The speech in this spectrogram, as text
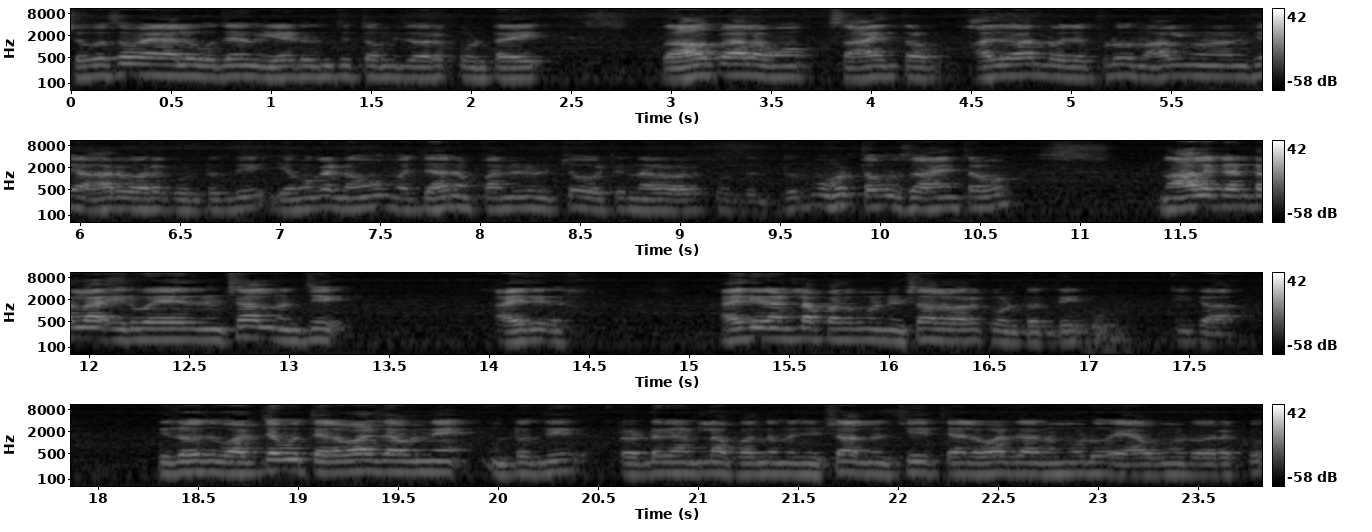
శుభ సమయాలు ఉదయం ఏడు నుంచి తొమ్మిది వరకు ఉంటాయి. రావుకాలము సాయంత్రం ఆదివారం రోజు ఎప్పుడు నాలుగున్నర నుంచి ఆరు వరకు ఉంటుంది. యమగండము మధ్యాహ్నం పన్నెండు నుంచి ఒకటిన్నర వరకు ఉంటుంది. దుర్ముహూర్తము సాయంత్రం నాలుగు గంటల ఇరవై ఐదు నిమిషాల నుంచి ఐదు ఐదు గంటల పదమూడు నిమిషాల వరకు ఉంటుంది. ఇక ఈరోజు వర్జము తెల్లవారుజామునే ఉంటుంది. రెండు గంటల పంతొమ్మిది నిమిషాల నుంచి తెల్లవారుజాము మూడు యాభై మూడు వరకు.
